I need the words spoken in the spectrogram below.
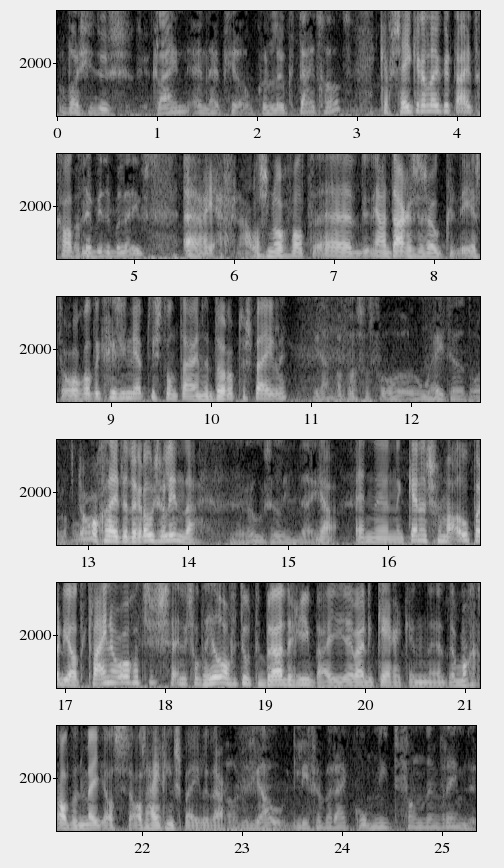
was je dus klein en heb je ook een leuke tijd gehad? Ik heb zeker een leuke tijd gehad. Wat heb je er beleefd? Uh, ja, van alles nog wat. Uh, ja, daar is dus ook het eerste orgel dat ik gezien heb. Die stond daar in het dorp te spelen. Ja, wat was dat voor, hoe heette dat orgel? De orgel heette de Rosalinda. De Rosalinda, ja. ja en uh, een kennis van mijn opa die had kleine orgeltjes. En die stond heel af en toe op de braderie bij, bij de kerk. En daar mocht ik altijd mee als, als hij ging spelen daar. Oh, dus jouw liefhebberij komt niet van den vreemde?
